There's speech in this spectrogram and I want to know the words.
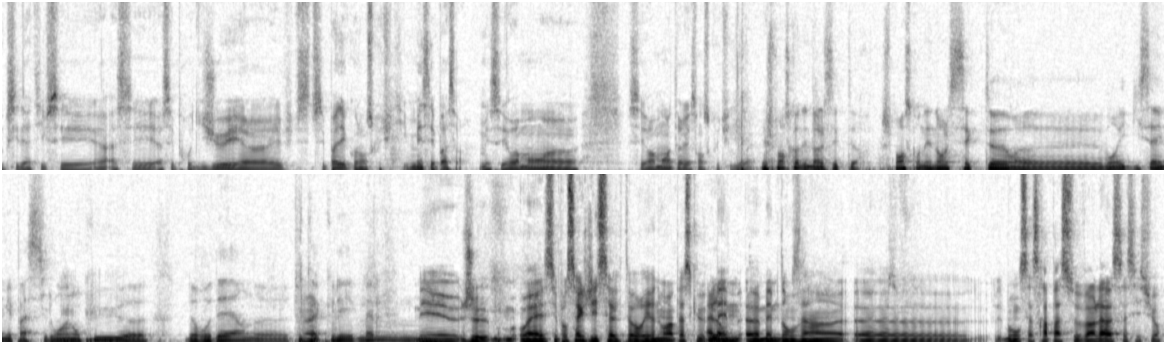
D'oxydatif, c'est assez assez prodigieux et euh, et c'est pas déconnant ce que tu dis, mais c'est pas ça. Mais c'est vraiment euh, c'est vraiment intéressant ce que tu dis. ouais. Mais je pense qu'on est dans le secteur. Je pense qu'on est dans le secteur. Euh, bon, Eguisheim n'est pas si loin non plus. De Roderne, euh, tout Ouais. acculé. Même. Mais euh, je, ouais, c'est pour ça que je dis secteur oriennois parce que Alors- même, euh, même dans un, euh, bon, ça sera pas ce vin-là, ça c'est sûr,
